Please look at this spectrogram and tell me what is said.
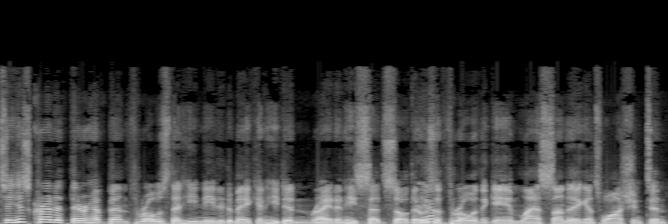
to his credit, there have been throws that he needed to make and he didn't, right? And he said so. There was a throw in the game last Sunday against Washington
